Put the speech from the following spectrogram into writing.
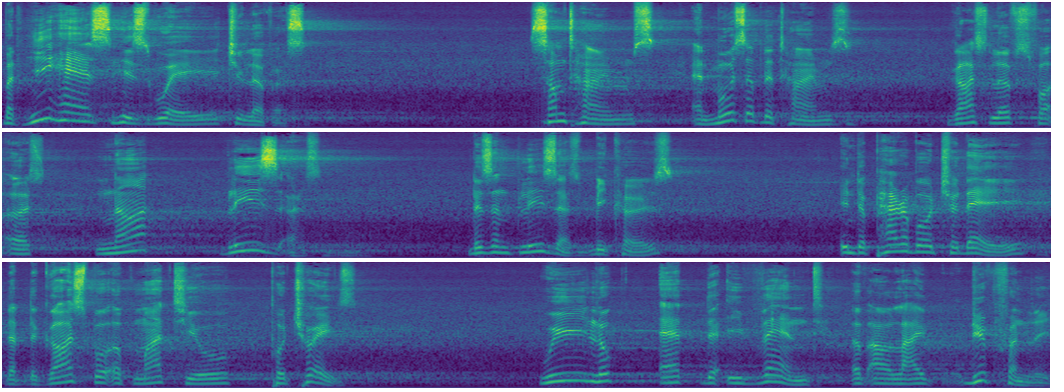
But He has His way to love us. Sometimes, and most of the times, God's love for us not please us, doesn't please us because in the parable today that the Gospel of Matthew portrays, we look at the event of our life differently.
